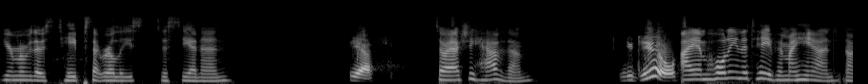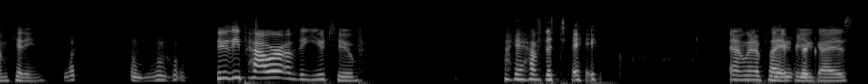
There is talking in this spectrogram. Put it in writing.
do you remember those tapes that released to CNN? Yes, So I actually have them. you do. I am holding the tape in my hand. No, I'm kidding. Through the power of the YouTube, I have the tape, and I'm gonna play it for you guys.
